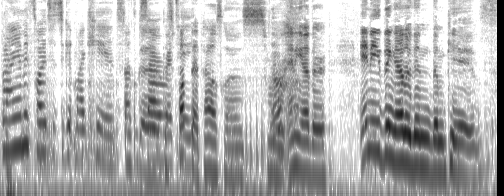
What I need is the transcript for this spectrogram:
But I am excited to get my kids. That's I'm good. 'cause fuck that pals class for any other, anything other than them kids.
